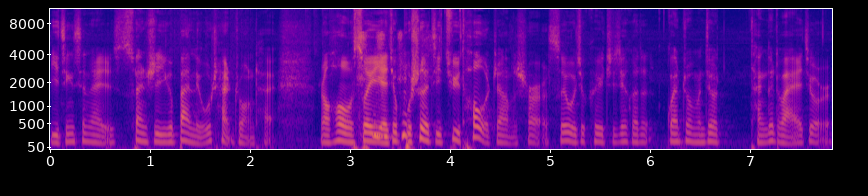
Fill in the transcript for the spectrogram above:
已经现在算是一个半流产状态，然后所以也就不涉及剧透这样的事儿，所以我就可以直接和观众们就。谈个白就是，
